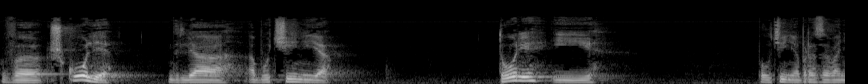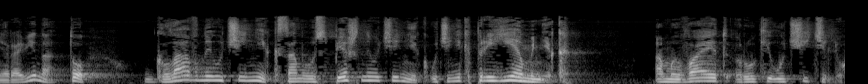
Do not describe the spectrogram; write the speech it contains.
в школе для обучения Торе и получения образования равина, то главный ученик, самый успешный ученик, ученик-преемник омывает руки учителю.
